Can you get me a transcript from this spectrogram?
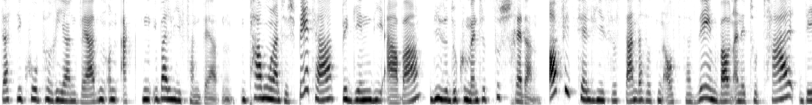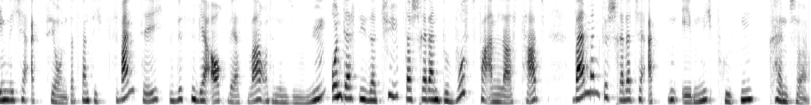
dass die kooperieren werden und Akten überliefern werden. Ein paar Monate später beginnen die aber, diese Dokumente zu schreddern. Offiziell hieß es dann, dass es ein Aus Versehen war und eine total dämliche Aktion. Seit 2020 wissen wir auch, wer es war unter dem Synonym und dass dieser Typ das Schreddern bewusst veranlasst hat, weil man geschredderte Akten eben nicht prüfen könnte.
